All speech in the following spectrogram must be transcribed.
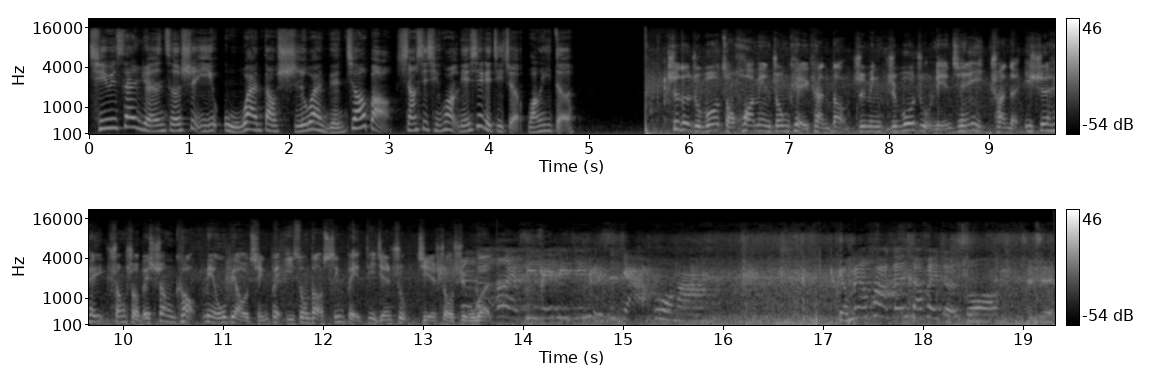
其余三人则是以五万到十万元交保。详细情况连线给记者王一德。是的，主播从画面中可以看到，知名直播主连千亿穿的一身黑，双手被上铐，面无表情，被移送到新北地检署接受讯问。NFT 这批精品是假？有没有话跟消费者说？谢谢。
